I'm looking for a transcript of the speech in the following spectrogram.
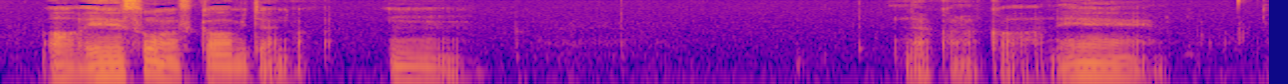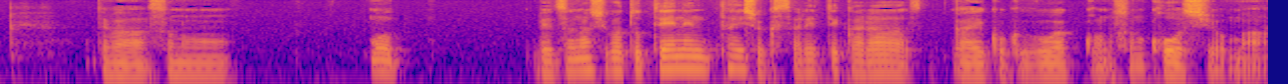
「ああえー、そうなんすか」みたいな。うん。なかなかね。だからそのもう別の仕事定年退職されてから外国語学校のその講師をまあ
